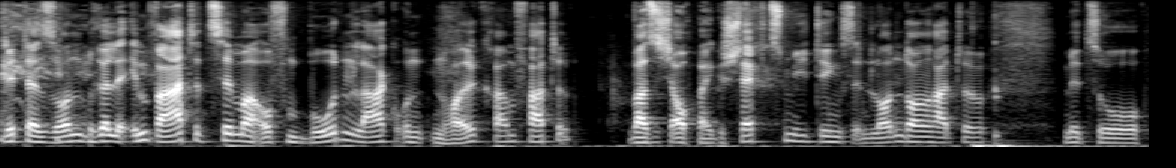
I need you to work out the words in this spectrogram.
mit der Sonnenbrille im Wartezimmer auf dem Boden lag und einen Heulkrampf hatte. Was ich auch bei Geschäftsmeetings in London hatte, mit so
